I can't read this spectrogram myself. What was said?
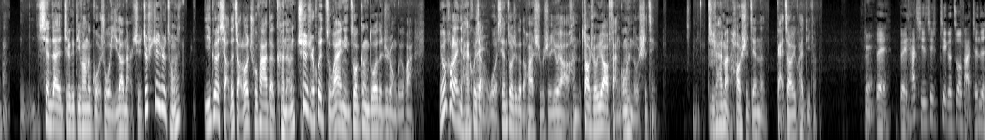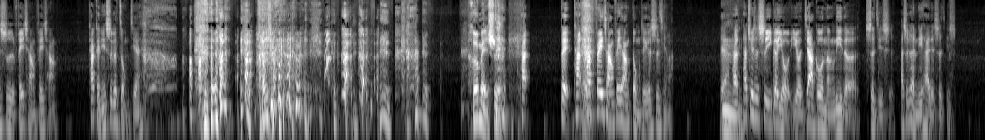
现在这个地方的果树我移到哪儿去？就是这是从一个小的角落出发的，可能确实会阻碍你做更多的这种规划。因为后来你还会想，我先做这个的话，是不是又要很到时候又要返工很多事情？嗯，其实还蛮耗时间的，改造一块地方。对，对对，他其实这这个做法真的是非常非常，他肯定是个总监。喝美式，他 对他，他非常非常懂这个事情了。对啊，他嗯他确实是一个有有架构能力的设计师，他是个很厉害的设计师。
